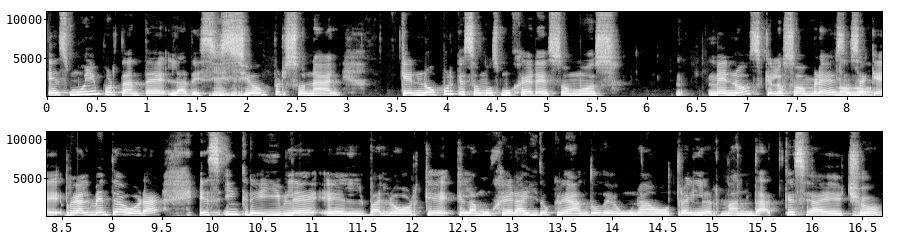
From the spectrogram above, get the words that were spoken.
es muy importante la decisión personal que no porque somos mujeres somos menos que los hombres, No, o sea no. que realmente ahora es increíble el valor que, que la mujer ha ido creando de una a otra y la hermandad que se ha hecho,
